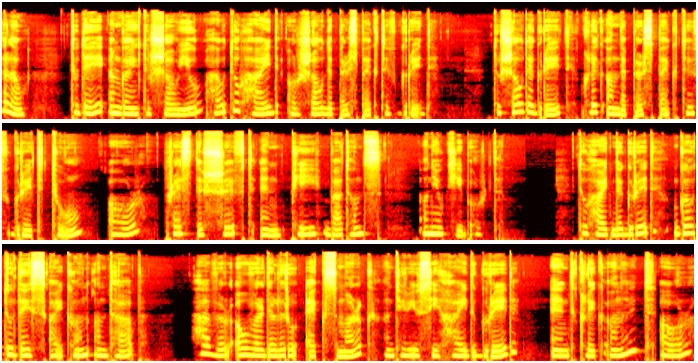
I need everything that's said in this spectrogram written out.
Hello, today I'm going to show you how to hide or show the perspective grid. To show the grid, click on the perspective grid tool or press the Shift and P buttons on your keyboard. To hide the grid, go to this icon on top, hover over the little X mark until you see Hide Grid and click on it or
